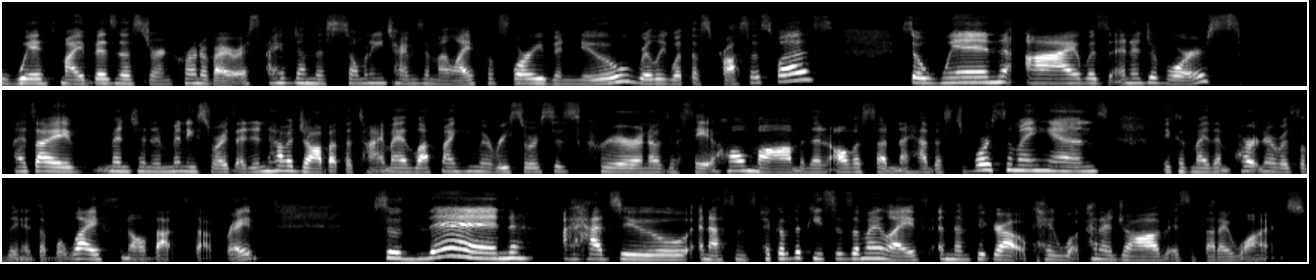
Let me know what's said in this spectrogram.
with my business during coronavirus. I have done this so many times in my life before I even knew really what this process was. So when I was in a divorce, as I've mentioned in many stories, I didn't have a job at the time. I left my human resources career and I was a stay at home mom. And then all of a sudden, I had this divorce in my hands because my then partner was living a double life and all that stuff, right? So then I had to, in essence, pick up the pieces of my life and then figure out, okay, what kind of job is it that I want?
